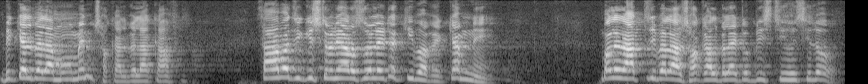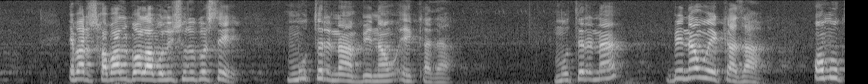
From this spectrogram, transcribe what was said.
বিকেলবেলা মোমেন, সকালবেলা কাফের। সাহাবা জিজ্ঞেস করেন আর রসুল এটা কীভাবে? কেমনে? বলে, রাত্রিবেলা, সকালবেলা একটু বৃষ্টি হয়েছিল। এবার সবাল বলা বলি শুরু করছে, মুতের না বিনাও এ কাদা। মুতের না বিনাও এ কাজা অমুক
